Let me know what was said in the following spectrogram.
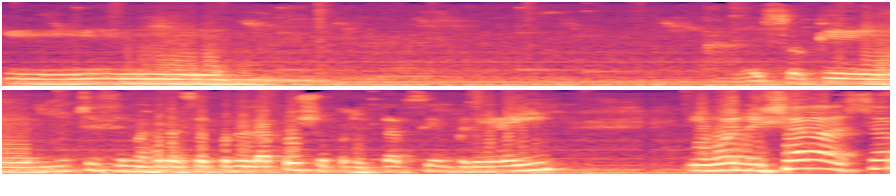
que eso que muchísimas gracias por el apoyo, por estar siempre ahí. Y bueno, y ya, ya,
